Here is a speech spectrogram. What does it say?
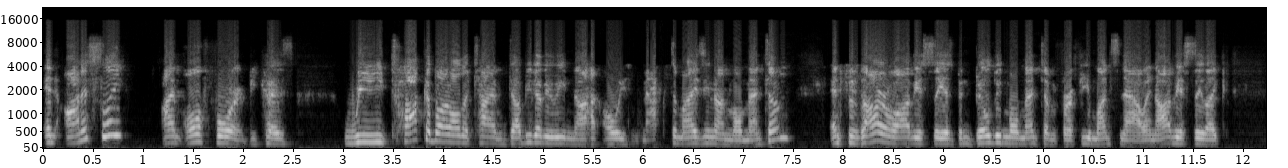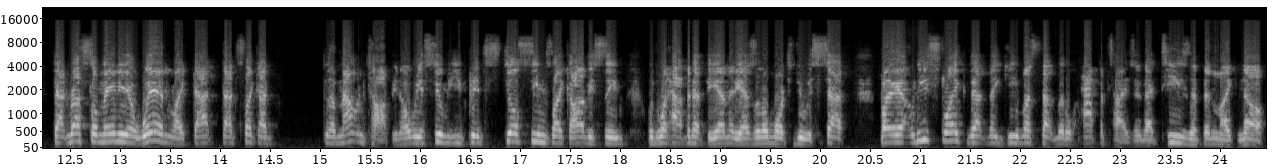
And honestly, I'm all for it because we talk about all the time WWE not always maximizing on momentum, and Cesaro obviously has been building momentum for a few months now, and obviously like that WrestleMania win, like that, that's like a the mountaintop. You know, we assume he. It still seems like obviously with what happened at the end that he has a little more to do with Seth, but I at least like that they gave us that little appetizer, that tease. That been like, no,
